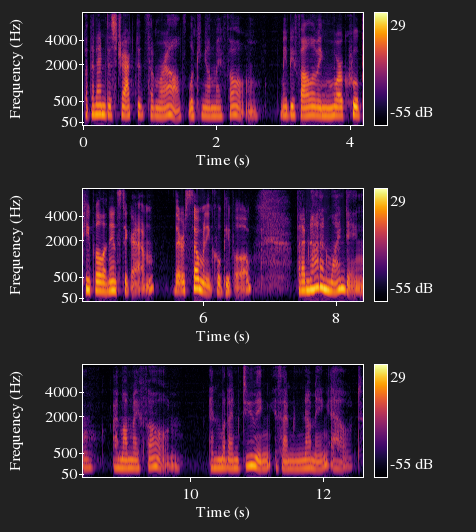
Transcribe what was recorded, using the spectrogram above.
But then I'm distracted somewhere else looking on my phone, maybe following more cool people on Instagram. There are so many cool people. But I'm not unwinding. I'm on my phone. And what I'm doing is I'm numbing out.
